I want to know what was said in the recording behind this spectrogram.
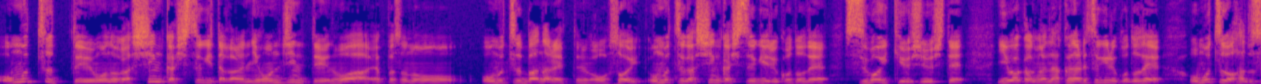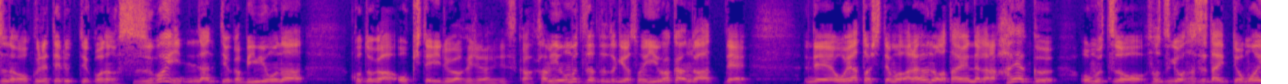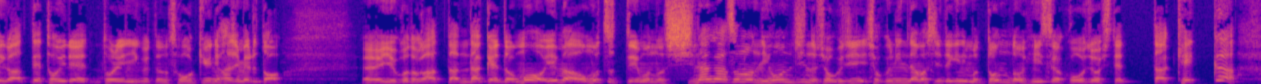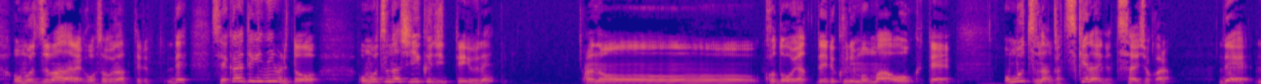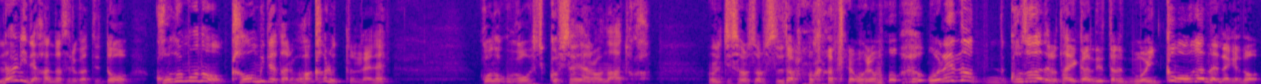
おむつっていうものが進化しすぎたから日本人っていうのは、やっぱその、おむつ離れっていうのが遅い。おむつが進化しすぎることで、すごい吸収して、違和感がなくなりすぎることで、おむつを外すのが遅れてるっていう、こうなんかすごい、なんていうか微妙なことが起きているわけじゃないですか。紙おむつだった時はその違和感があって、で、親としても洗うのが大変だから、早くおむつを卒業させたいって思いがあって、トイレトレーニングっていうのを早急に始めると。えーいうことがあったんだけども、今おむつっていうものの品がその日本人の食事、職人魂的にもどんどん品質が向上してった結果、おむつ離れが遅くなってる。で、世界的に見ると、おむつなし育児っていうね、あのーことをやっている国もまあ多くて、おむつなんかつけないんだって最初から。で、何で判断するかっていうと、子供の顔見てたらわかるって言うんだよね。この子がおしっこしたいだろうなとか。うんちそろそろ吸うだろうかって、俺も、俺の子育ての体感で言ったらもう一個もわかんないんだけど。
